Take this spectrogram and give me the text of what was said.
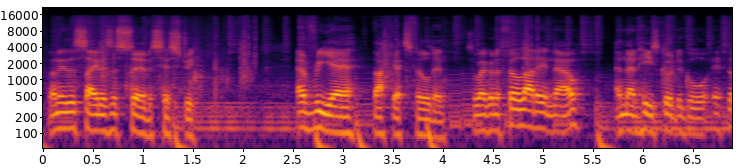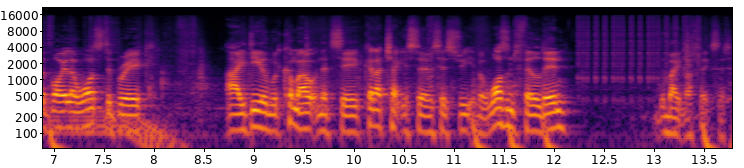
And on the other side is a service history. Every year that gets filled in. So we're gonna fill that in now, and then he's good to go. If the boiler was to break, Ideal would come out and they'd say, can I check your service history? If it wasn't filled in, they might not fix it.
